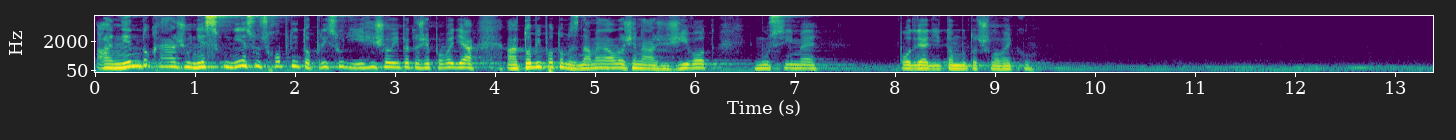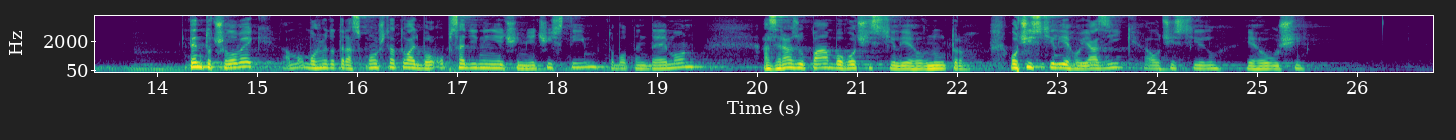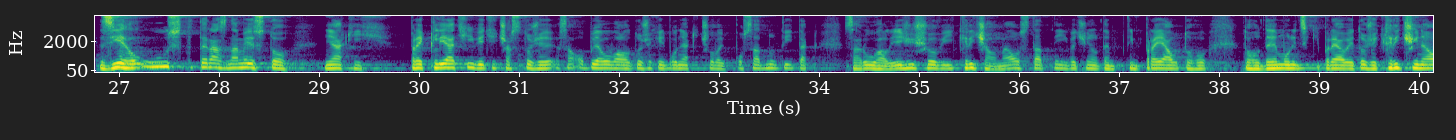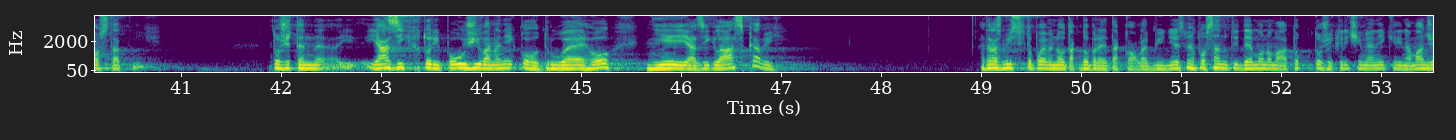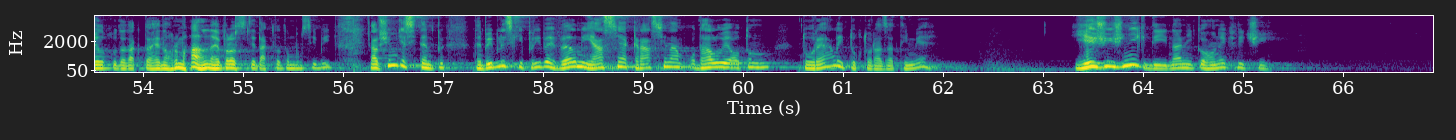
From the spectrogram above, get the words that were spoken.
ale nedokážu, nie sú, nie sú schopní to prisúdiť Ježišovi, pretože povedia, a to by potom znamenalo, že náš život musíme podriadiť tomuto človeku. Tento človek, a môžeme to teraz skonštatovať, bol obsadený niečím nečistým, to bol ten démon, a zrazu pán Boh očistil jeho vnútro. Očistil jeho jazyk a očistil jeho uši. Z jeho úst teraz namiesto nejakých prekliatí. Viete často, že sa objavovalo to, že keď bol nejaký človek posadnutý, tak sa rúhal Ježišovi, kričal na ostatných. Väčšinou ten, tým prejav toho, toho démonický prejav je to, že kričí na ostatných. To, že ten jazyk, ktorý používa na niekoho druhého, nie je jazyk láskavý. A teraz my si to povieme, no tak dobre, tak, ale my nie sme posadnutí démonom a to, to, že kričím ja niekedy na manželku, to, tak to je normálne, proste tak to musí byť. Ale všimte si, ten, ten biblický príbeh veľmi jasne a krásne nám odhaluje o tom tú realitu, ktorá za tým je. Ježíš nikdy na nikoho nekričí,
